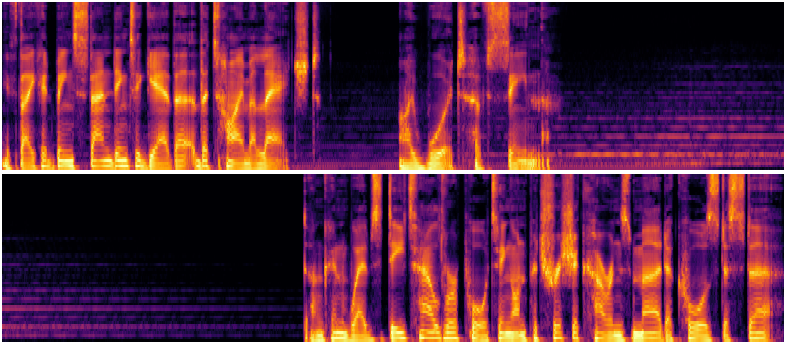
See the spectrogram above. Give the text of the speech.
If they had been standing together at the time alleged, I would have seen them. Duncan Webb's detailed reporting on Patricia Curran's murder caused a stir,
